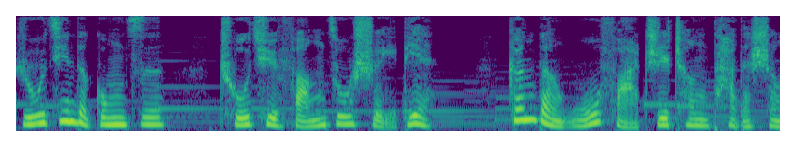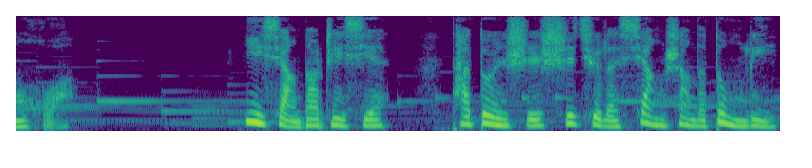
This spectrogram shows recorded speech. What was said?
如今的工资。除去房租水电，根本无法支撑他的生活。一想到这些，他顿时失去了向上的动力，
